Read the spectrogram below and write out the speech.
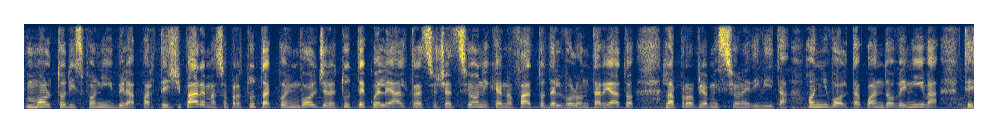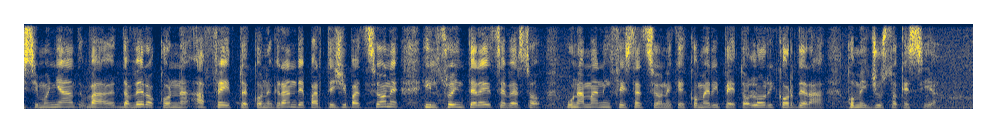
molto disponibile a partecipare ma soprattutto a coinvolgere tutte quelle altre associazioni che hanno fatto del volontariato la propria missione di vita. Ogni volta quando veniva testimoniava davvero con affetto e con grande partecipazione il suo interesse verso una manifestazione che come ripeto lo ricorderà come è giusto che sia.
